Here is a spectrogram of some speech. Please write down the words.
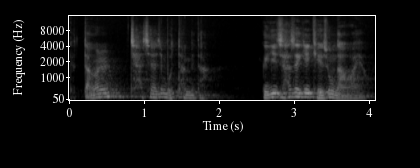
그 땅을 차지하지 못합니다. 그게 사색이 계속 나와요.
